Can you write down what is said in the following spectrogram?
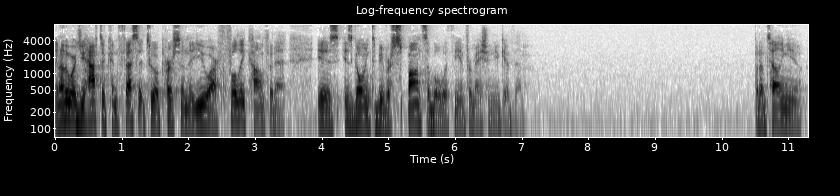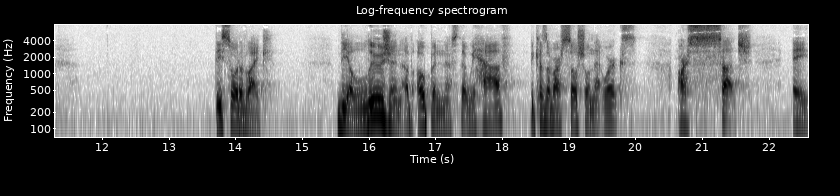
In other words, you have to confess it to a person that you are fully confident is, is going to be responsible with the information you give them. But I'm telling you, these sort of like the illusion of openness that we have because of our social networks are such a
